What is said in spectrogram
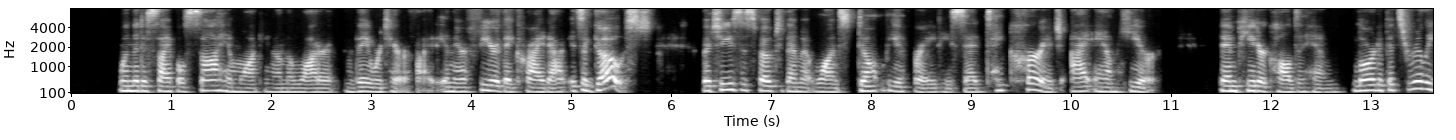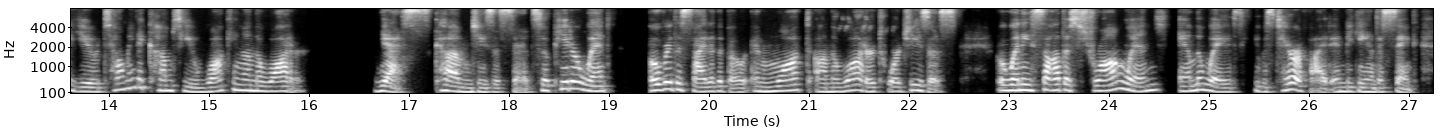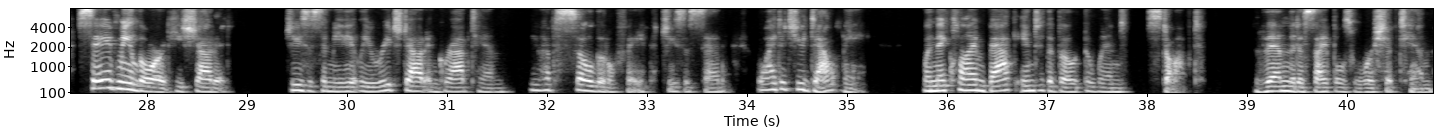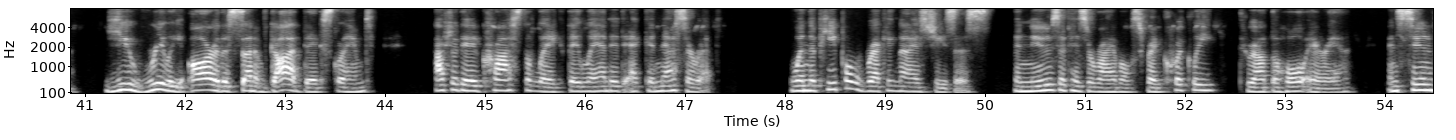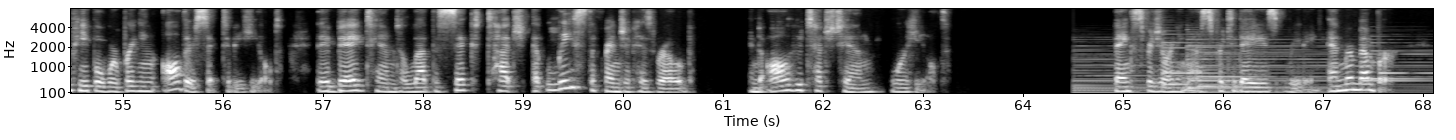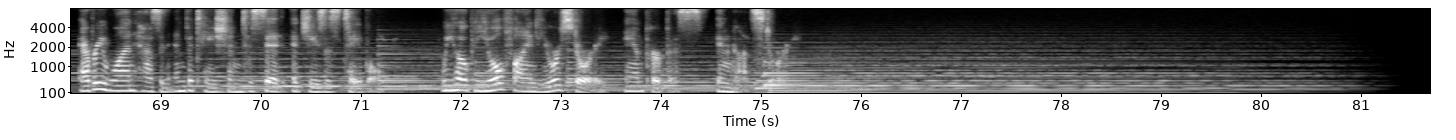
When the disciples saw him walking on the water, they were terrified. In their fear, they cried out, It's a ghost. But Jesus spoke to them at once. Don't be afraid, he said. Take courage. I am here. Then Peter called to him, Lord, if it's really you, tell me to come to you walking on the water. Yes, come, Jesus said. So Peter went over the side of the boat and walked on the water toward Jesus. But when he saw the strong wind and the waves, he was terrified and began to sink. Save me, Lord, he shouted. Jesus immediately reached out and grabbed him. You have so little faith, Jesus said. Why did you doubt me? When they climbed back into the boat, the wind stopped. Then the disciples worshiped him. You really are the Son of God, they exclaimed. After they had crossed the lake, they landed at Gennesaret. When the people recognized Jesus, the news of his arrival spread quickly throughout the whole area, and soon people were bringing all their sick to be healed. They begged him to let the sick touch at least the fringe of his robe, and all who touched him were healed. Thanks for joining us for today's reading. And remember, everyone has an invitation to sit at Jesus' table. We hope you'll find your story and purpose in God's story.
